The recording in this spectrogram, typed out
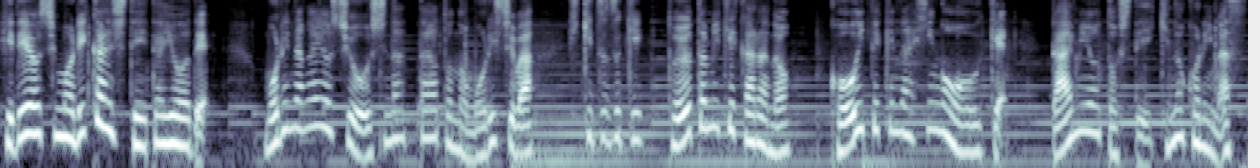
秀吉も理解していたようで森長吉を失った後の森氏は引き続き豊臣家からの好意的な庇護を受け大名として生き残ります。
